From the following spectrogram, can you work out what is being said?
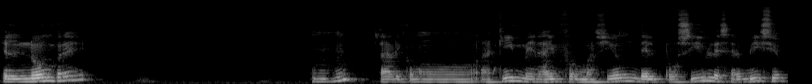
El nombre, tal y como aquí me da información del posible servicio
